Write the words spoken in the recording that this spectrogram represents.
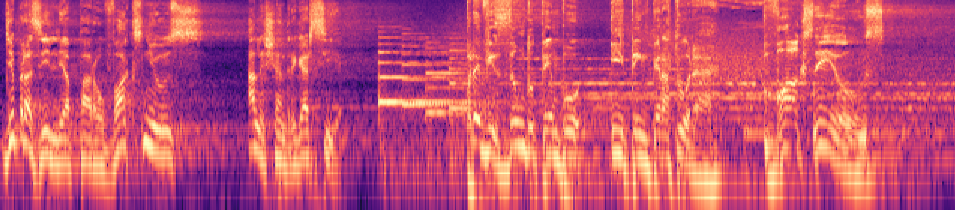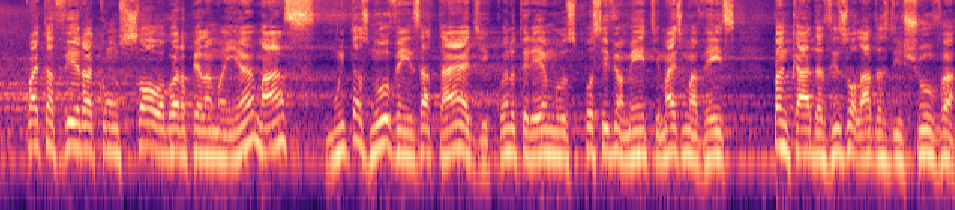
De Brasília para o Vox News, Alexandre Garcia. Previsão do tempo e temperatura. Vox News. Quarta-feira com sol agora pela manhã, mas muitas nuvens à tarde, quando teremos possivelmente mais uma vez pancadas isoladas de chuva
